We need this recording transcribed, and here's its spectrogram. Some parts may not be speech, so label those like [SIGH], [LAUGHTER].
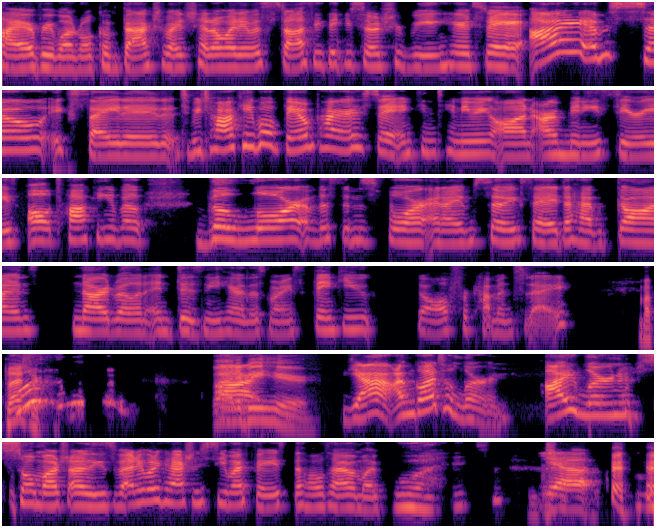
Hi, everyone. Welcome back to my channel. My name is Stassi. Thank you so much for being here today. I am so excited to be talking about Vampire Day and continuing on our mini series, all talking about the lore of The Sims 4. And I am so excited to have Gonz, Nardvillain, and Disney here this morning. So thank you all for coming today. My pleasure. Glad to be uh, here. Yeah, I'm glad to learn. I learned so much out of these. If anyone can actually see my face the whole time, I'm like, what? Yeah. [LAUGHS]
